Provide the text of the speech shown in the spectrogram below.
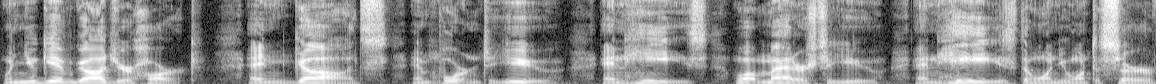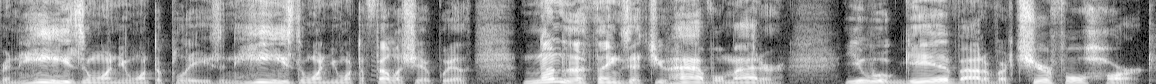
When you give God your heart and God's important to you, and He's what matters to you, and He's the one you want to serve, and He's the one you want to please, and He's the one you want to fellowship with. None of the things that you have will matter. You will give out of a cheerful heart.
